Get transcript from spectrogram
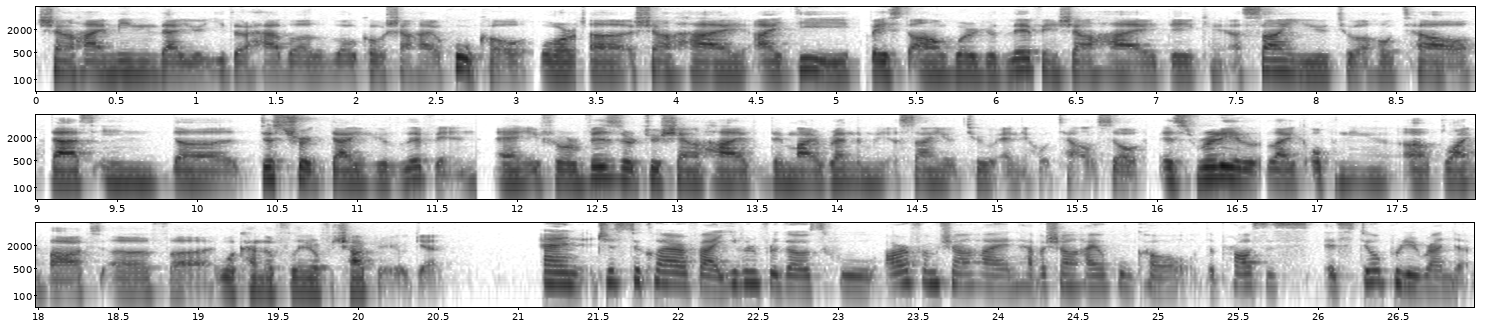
Shanghai, meaning that you either have a local Shanghai hukou or a Shanghai ID. Based on where you live in Shanghai, they can assign you to a hotel that's in the district that you live in. And if you're a visitor to Shanghai, they might randomly assign you to any hotel. So it's really like opening a blind box of uh, what kind of flavor of chocolate you get. And just to clarify, even for those who are from Shanghai and have a Shanghai hukou, the process is still pretty random.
